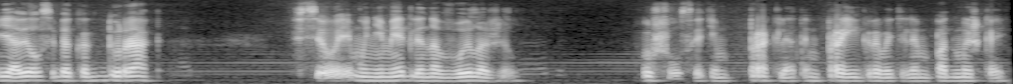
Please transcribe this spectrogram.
Я вел себя как дурак. Все ему немедленно выложил. Ушел с этим проклятым проигрывателем под мышкой,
